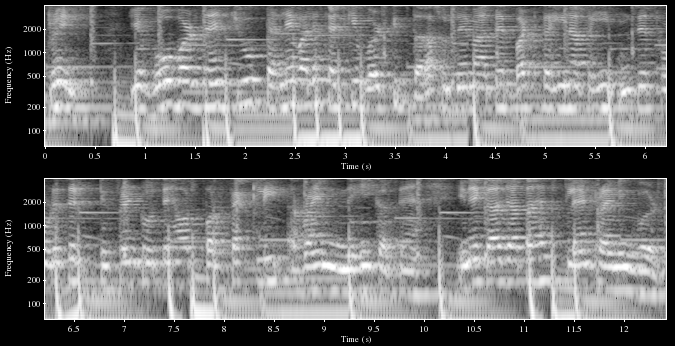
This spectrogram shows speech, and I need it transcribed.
ड्रेन ये वो वर्ड्स हैं जो पहले वाले सेट के वर्ड्स की तरह सुनने में आते हैं बट कहीं ना कहीं उनसे थोड़े से डिफरेंट होते हैं और परफेक्टली राइम नहीं करते हैं। इन्हें कहा जाता है slant rhyming words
